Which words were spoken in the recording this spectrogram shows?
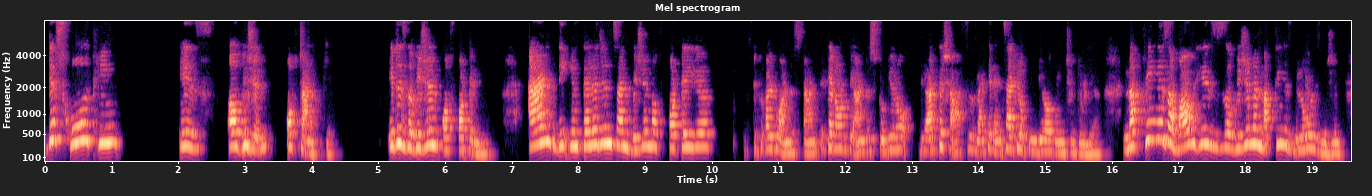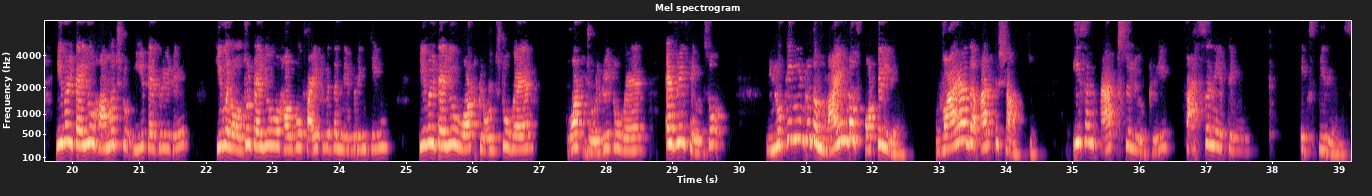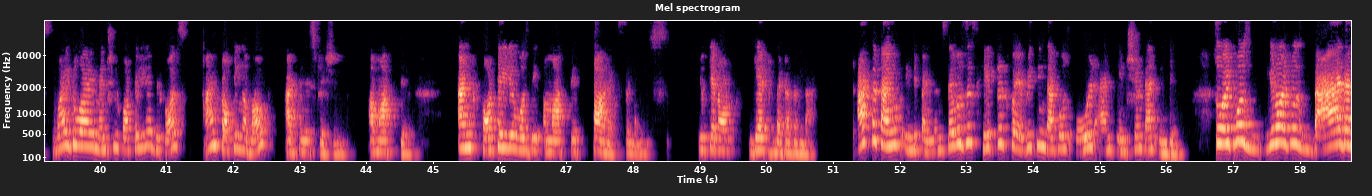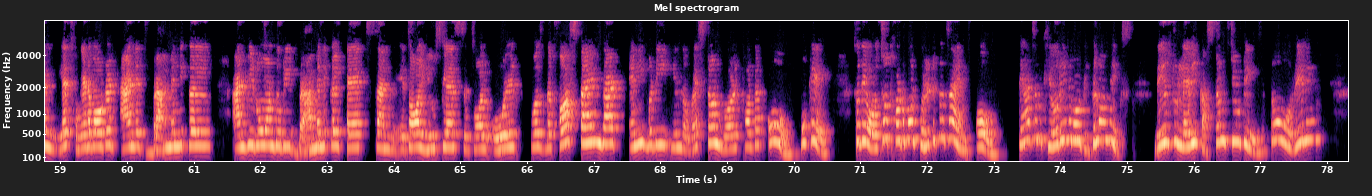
this whole thing is a vision of Chanakya. It is the vision of Kautilya. And the intelligence and vision of Kautilya difficult to understand. It cannot be understood. You know, the Arthashastra is like an encyclopedia of ancient India. Nothing is above his vision and nothing is below his vision. He will tell you how much to eat every day. He will also tell you how to fight with the neighboring king. He will tell you what clothes to wear, what jewelry to wear, everything. So, looking into the mind of Kautilya via the Arthashastra is an absolutely fascinating experience. Why do I mention Kautilya? Because I'm talking about administration, Amatya. And Kautilya was the Amartya par excellence. You cannot get better than that. At the time of independence, there was this hatred for everything that was old and ancient and Indian. So it was, you know, it was bad and let's forget about it. And it's Brahminical and we don't want to read Brahminical texts and it's all useless, it's all old, was the first time that anybody in the Western world thought that, oh, okay. So they also thought about political science. Oh, they had some theory about economics. They used to levy customs duties. Oh, really?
